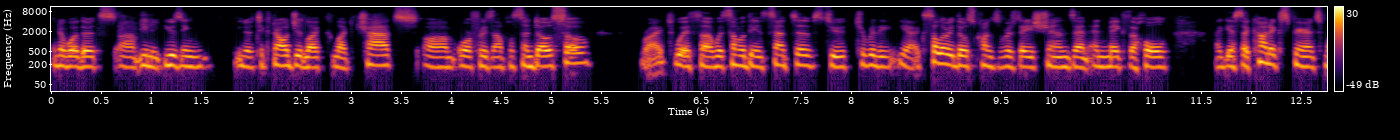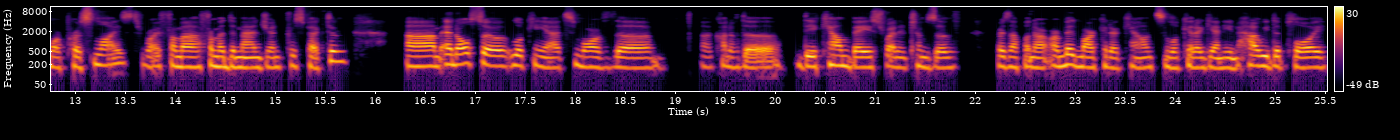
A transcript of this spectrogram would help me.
You know, whether it's um, you know using you know technology like like chats um, or for example Sendoso, right? With uh, with some of the incentives to to really yeah accelerate those conversations and and make the whole I guess account experience more personalized, right? From a from a demand gen perspective. Um, and also looking at more of the uh, kind of the the account base, right? In terms of, for example, in our, our mid market accounts, look at again, you know, how we deploy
